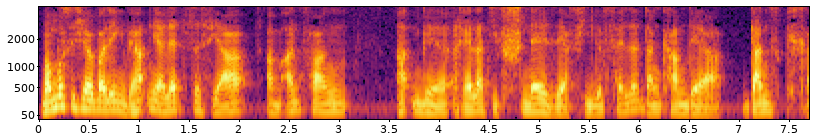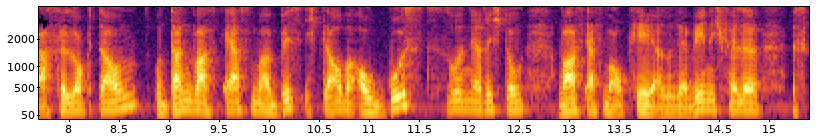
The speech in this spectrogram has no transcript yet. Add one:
Man muss sich ja überlegen, wir hatten ja letztes Jahr am Anfang hatten wir relativ schnell sehr viele Fälle. Dann kam der ganz krasse Lockdown. Und dann war es erstmal bis, ich glaube, August, so in der Richtung, war es erstmal okay. Also sehr wenig Fälle. Es,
